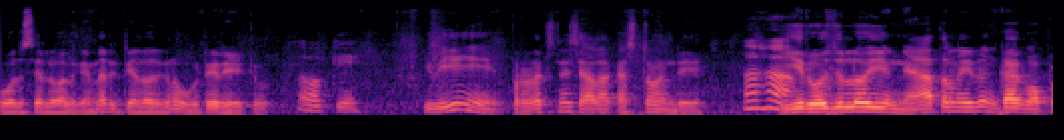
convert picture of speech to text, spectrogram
Wholesale వాళ్ళకైనా రిటైల్ వాళ్ళకైనా ఒకటే రేటు. ఓకే. ఇవి ప్రొడక్షన్ చాలా కష్టం అండి ఈ రోజుల్లో ఈ నేతలు నేయడం ఇంకా గొప్ప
